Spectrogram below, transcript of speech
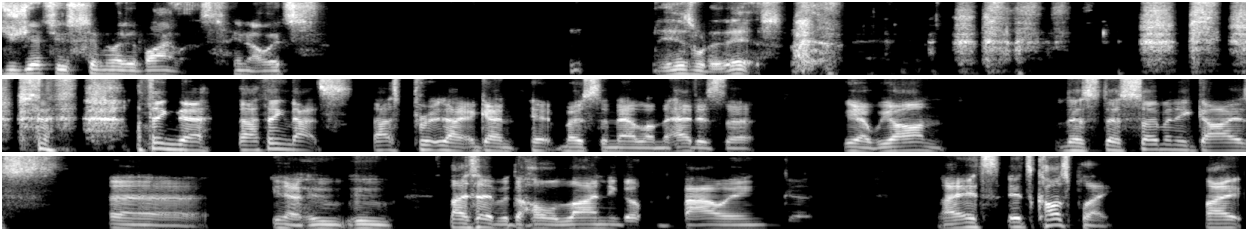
Jiu-jitsu is simulated violence you know it's it is what it is I think that I think that's that's pretty like again hit most of the nail on the head is that yeah we aren't there's there's so many guys uh you know who who like I said with the whole lining up and bowing like it's it's cosplay. Like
